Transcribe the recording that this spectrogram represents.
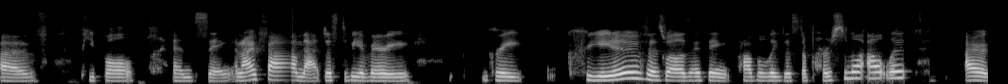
of people and sing. And i found that just to be a very great creative as well as i think probably just a personal outlet i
